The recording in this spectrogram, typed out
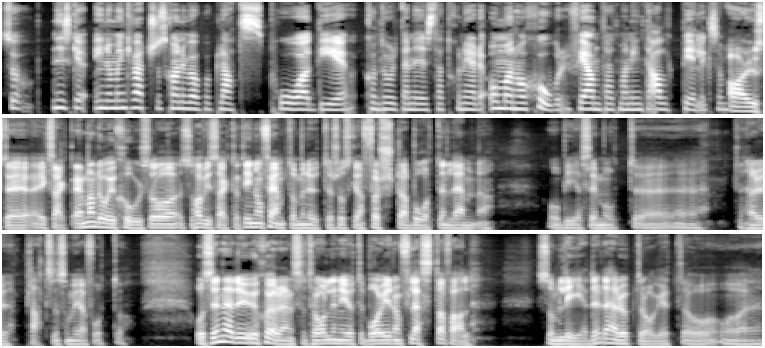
Så ni ska, inom en kvart så ska ni vara på plats på det kontoret där ni är stationerade, om man har jour? För jag antar att man inte alltid är liksom... Ja, just det. Exakt. Är man då i jour så, så har vi sagt att inom 15 minuter så ska den första båten lämna och bege sig mot eh, den här platsen som vi har fått. Då. Och Sen är det ju Sjöräddningscentralen i Göteborg i de flesta fall som leder det här uppdraget och, och, eh,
